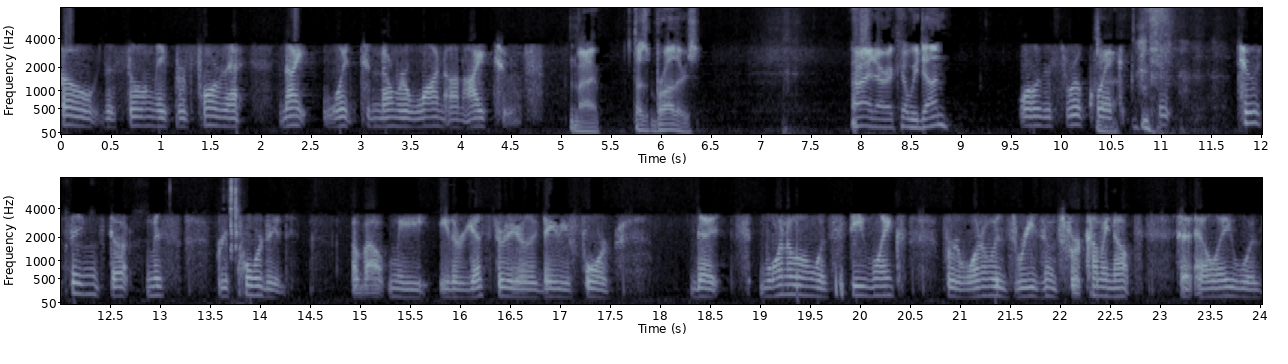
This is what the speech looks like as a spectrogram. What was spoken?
oh, the song they performed that night went to number one on iTunes. Right. Those brothers. All right, Eric, are we done? Well, just real quick, two- two things got misreported about me either yesterday or the day before. That one of them was Steve Link for one of his reasons for coming out to L.A. was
